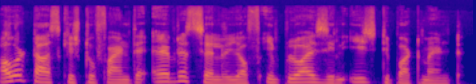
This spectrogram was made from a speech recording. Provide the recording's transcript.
Our task is to find the average salary of employees in each department.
